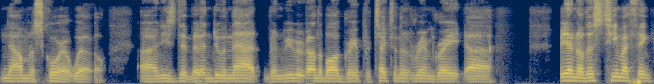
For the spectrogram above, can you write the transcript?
now I'm gonna score at will. Uh, and he's been doing that, been rebounding the ball great, protecting the rim great. Uh, but yeah, no, this team, I think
